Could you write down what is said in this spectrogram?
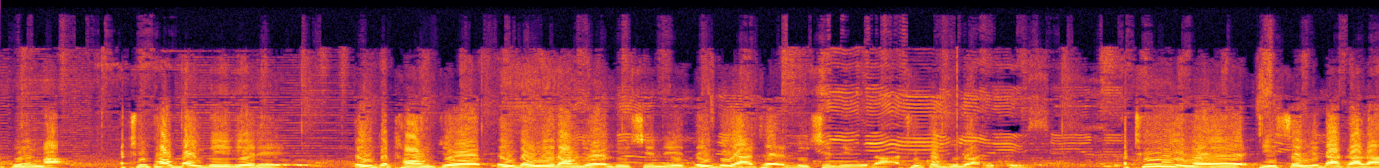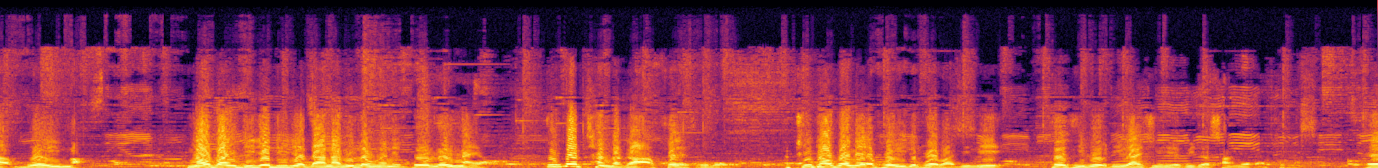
အတွင်းမှာအထူးထောက်ပံ့ပေးခဲ့တဲ့သိန်းတစ်ထောင်ကျော်သိန်းသုံးလေးထောင်ကျော်အလူရှင်တွေသိန်းတရာထက်အလူရှင်တွေကိုဒါအထူးကွန်ပျူတာတွေပေးတယ်အထူးအနေနဲ့ဒီဆယ်နှစ်တာကာလပွဲကြီးမှာနောက်ပိုင်းဒီတက်ဒီတက်ဒါနာပြုလုပ်ငန်းတွေပို့လုံးနိုင်အောင်ဥပထံတကအဖွဲ့ဆိုတော့အထူးထောက်ပံ့တဲ့အဖွဲ့ကြီးတစ်ဖွဲ့ပါဒီနေ့ဖွဲ့စည်းဖို့အဓိကရည်ရွယ်ပြီးတော့ဆောင်ရွက်တာဖြစ်တယ်။အဲ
